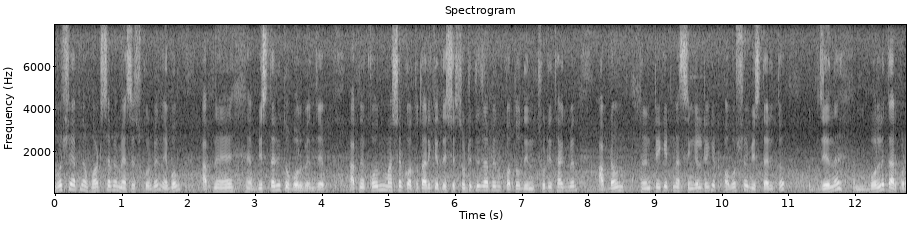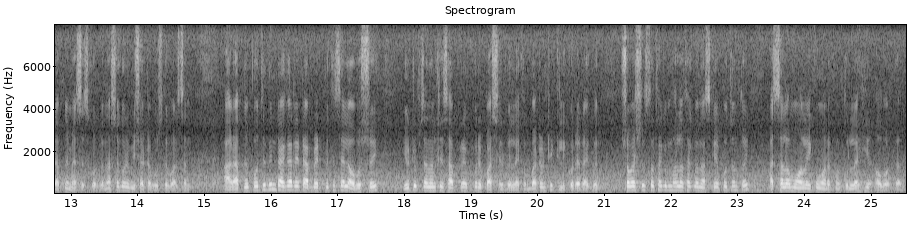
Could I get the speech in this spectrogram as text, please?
অবশ্যই আপনি হোয়াটসঅ্যাপে মেসেজ করবেন এবং আপনি বিস্তারিত বলবেন যে আপনি কোন মাসের কত তারিখে দেশে ছুটিতে যাবেন, কতদিন ছুটি থাকবেন আপ ডাউন টিকিট না সিঙ্গেল টিকিট অবশ্যই বিস্তারিত জেনে বলে তারপরে আপনি মেসেজ করবেন। আশা করি বিষয়টা বুঝতে পারছেন। আর আপনি প্রতিদিন টাকার রেট আপডেট পেতে চাইলে অবশ্যই ইউটিউব চ্যানেলটি সাবস্ক্রাইব করে পাশের বেল আইকন বাটনটি ক্লিক করে রাখবেন। সবাই সুস্থ থাকবেন ভালো থাকবেন আজকে পর্যন্তই। আসসালামু আলাইকুম রহমতুল্লাহি অবরকাত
